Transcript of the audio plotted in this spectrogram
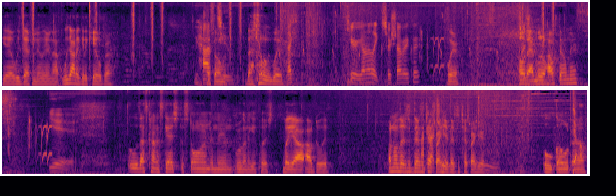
Yeah, we definitely are not. We gotta get a kill, bro. We have That's the to. only. That's the only way. That, here, you wanna like search that very quick? Where? Oh, that little house down there. Yeah. Ooh, that's kind of sketch. The storm, and then we're gonna get pushed. But yeah, I'll, I'll do it. Oh no, there's a, there's a I chest right you. here. There's a chest right here. Ooh. Ooh, gold. Yeah. Uh,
